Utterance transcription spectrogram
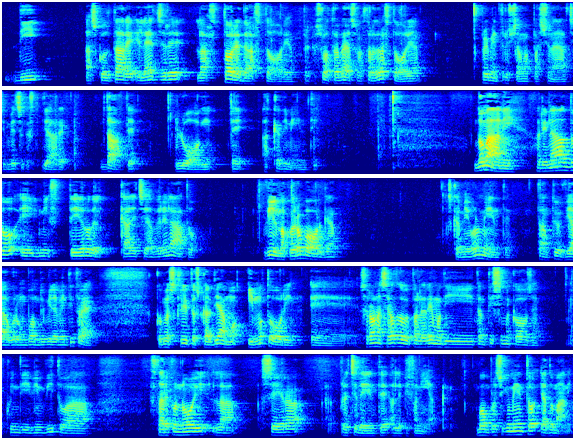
di ascoltare e leggere la storia della storia, perché solo attraverso la storia della storia probabilmente riusciamo a appassionarci invece che studiare date, luoghi e accadimenti. Domani Rinaldo e il mistero del calice avvelenato, Vilma Quero Borga, scambievolmente. Tanto io vi auguro un buon 2023. Come ho scritto scaldiamo i motori e sarà una serata dove parleremo di tantissime cose e quindi vi invito a stare con noi la sera precedente all'Epifania. Buon proseguimento e a domani.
